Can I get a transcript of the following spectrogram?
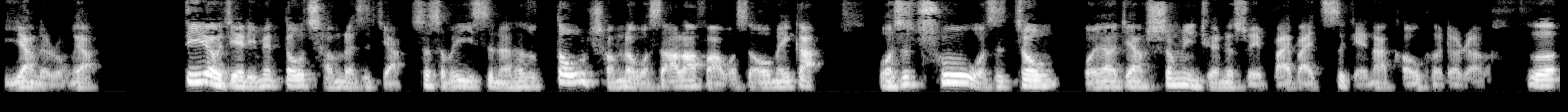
一样的荣耀。”第六节里面都成了，是讲是什么意思呢？他说都成了，我是阿拉法，我是欧米伽，我是初，我是终，我要将生命泉的水白白赐给那口渴的人喝。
